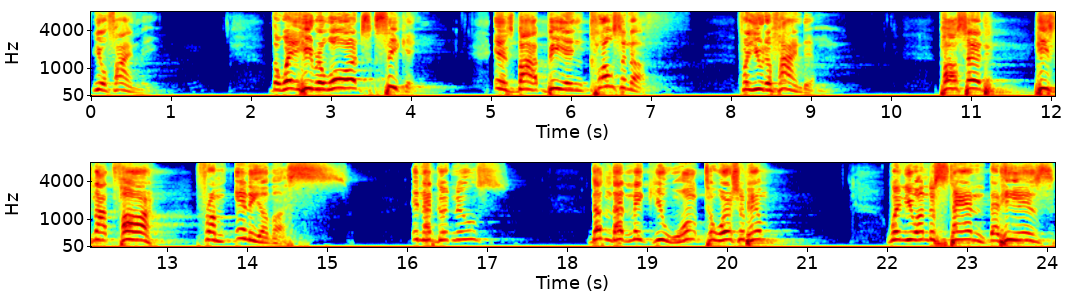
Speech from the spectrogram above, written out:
you'll find me. The way he rewards seeking is by being close enough for you to find him. Paul said, He's not far from any of us. Isn't that good news? Doesn't that make you want to worship him? When you understand that he is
